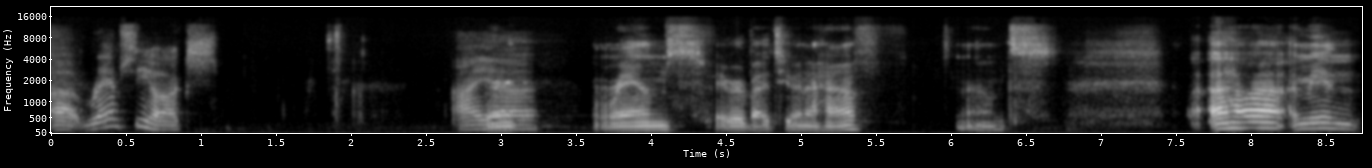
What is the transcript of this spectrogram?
Uh Rams Seahawks. I uh Rams favored by two and a half. No, it's. Uh, I mean,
